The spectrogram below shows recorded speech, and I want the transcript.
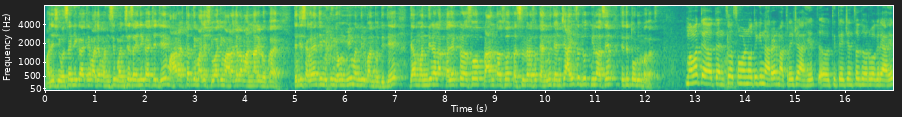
माझे शिवसैनिकाचे माझ्या मनसे मनसे सैनिकाचे जे महाराष्ट्रातले माझ्या शिवाजी महाराजाला मानणारे लोक आहेत त्यांची सगळ्यांची मिटिंग घेऊन मी मंदिर बांधतो तिथे. त्या मंदिराला कलेक्टर असो प्रांत असो तहसीलदार असो त्यांनी त्यांच्या आईचं दूध पिलं असेल ते ते तोडून बघायचं. मामा त्या त्यांचं असं म्हणणं होतं की नारायण मात्रे जे आहेत तिथे ज्यांचं घर वगैरे आहेत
